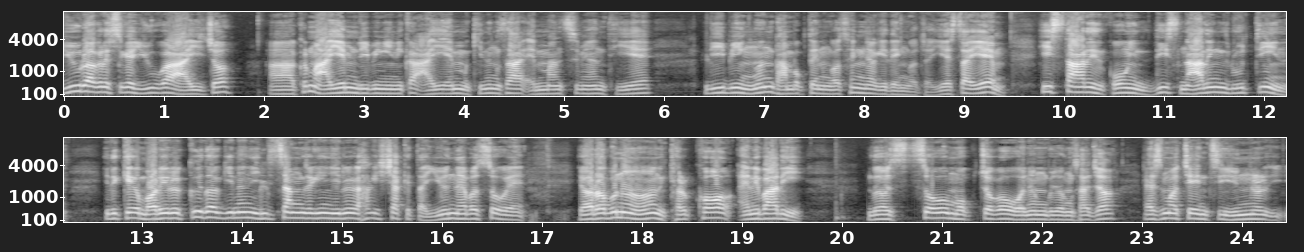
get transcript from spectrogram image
you라 그랬으니까 you가 I죠. 아, 그럼 I am living이니까 I am 기능사 am만 쓰면 뒤에 living은 반복되는 거 생략이 된 거죠. Yes, I am. He started going this nothing routine. 이렇게 머리를 끄덕이는 일상적인 일을 하기 시작했다. You never saw it. 여러분은 결코 anybody. 너 saw 목적어 원형 부정사죠. as much as you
